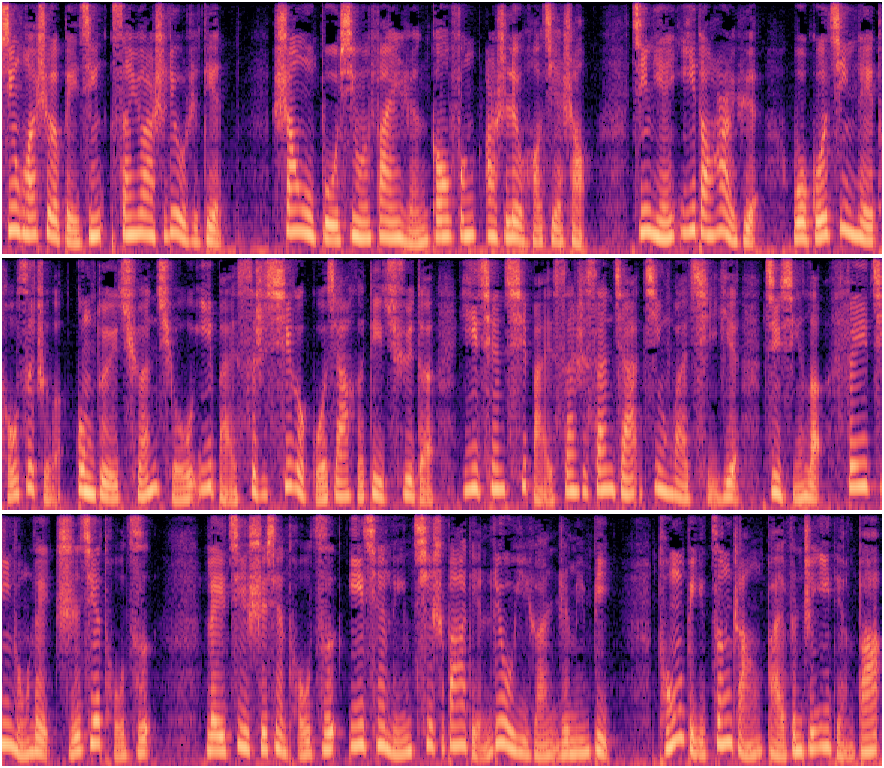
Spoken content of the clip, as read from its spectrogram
新华社北京三月二十六日电，商务部新闻发言人高峰二十六号介绍，今年一到二月，我国境内投资者共对全球一百四十七个国家和地区的一千七百三十三家境外企业进行了非金融类直接投资，累计实现投资一千零七十八点六亿元人民币，同比增长百分之一点八。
